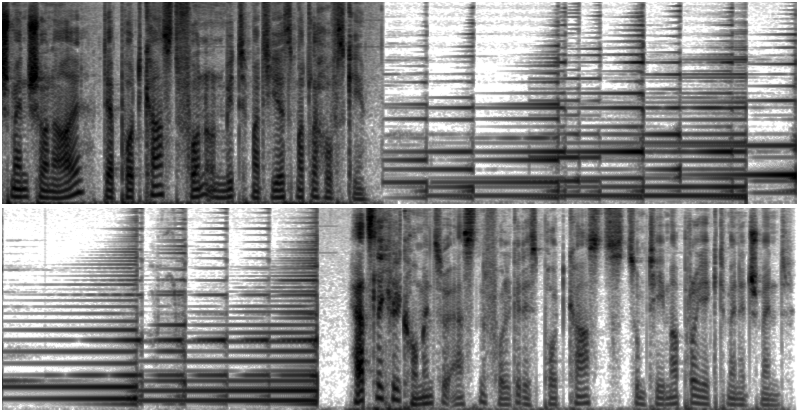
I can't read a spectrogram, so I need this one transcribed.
Management Journal, der Podcast von und mit Matthias Matlachowski. Herzlich willkommen zur ersten Folge des Podcasts zum Thema Projektmanagement.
